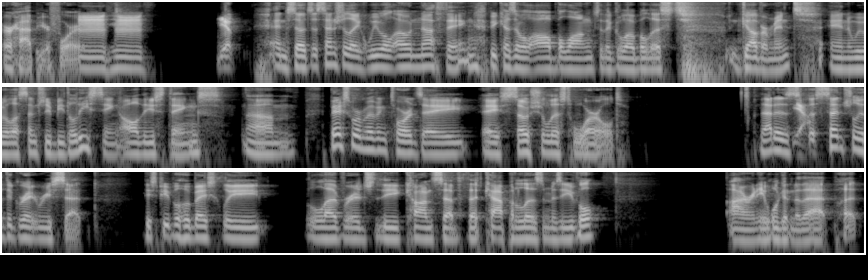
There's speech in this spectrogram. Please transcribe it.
or happier for it." Mm-hmm. Yep. And so it's essentially like we will own nothing because it will all belong to the globalist government, and we will essentially be leasing all these things. Um, basically, we're moving towards a a socialist world. That is yeah. essentially the Great Reset. These people who basically leverage the concept that capitalism is evil irony. We'll get into that, but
